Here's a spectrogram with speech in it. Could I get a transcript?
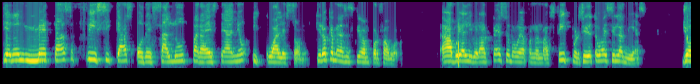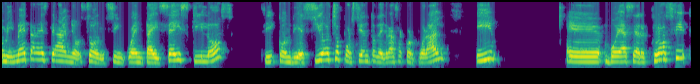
tienen metas físicas o de salud para este año y cuáles son. Quiero que me las escriban, por favor. Ah, voy a liberar peso, me voy a poner más fit, por si yo te voy a decir las mías. Yo, mi meta de este año son 56 kilos, ¿sí? Con 18% de grasa corporal y eh, voy a hacer CrossFit,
